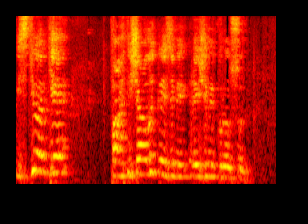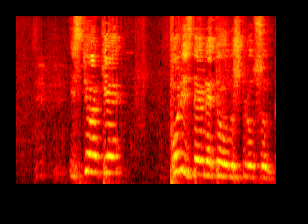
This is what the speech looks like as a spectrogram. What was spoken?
İstiyor ki fahdişahlık rejimi, rejimi kurulsun. İstiyor ki polis devleti oluşturulsun.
